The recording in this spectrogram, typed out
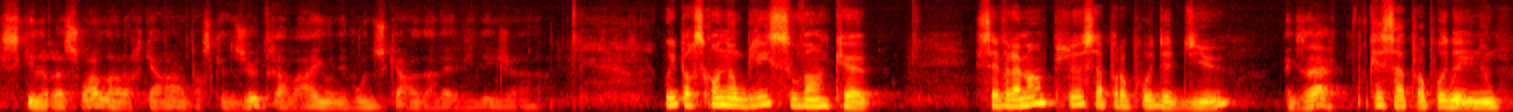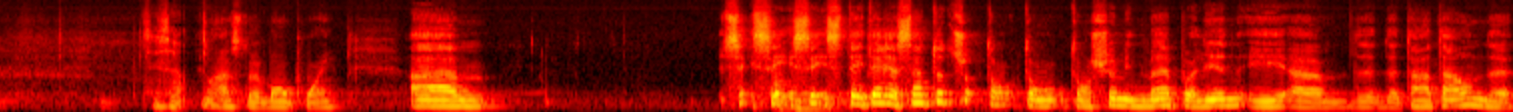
ce qu'ils reçoivent dans leur cœur, parce que Dieu travaille au niveau du cœur dans la vie des gens. Oui, parce qu'on oublie souvent que c'est vraiment plus à propos de Dieu exact. que c'est à propos de nous. C'est ça. c'est un bon point. Euh, c'est intéressant tout ton, ton, cheminement, Pauline, et euh, de, t'entendre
